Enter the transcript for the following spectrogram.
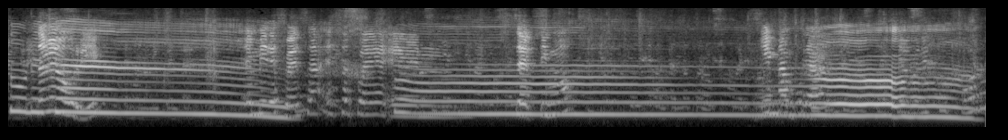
También aburrí. En mi defensa, esa fue en séptimo. Y me apuraron.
